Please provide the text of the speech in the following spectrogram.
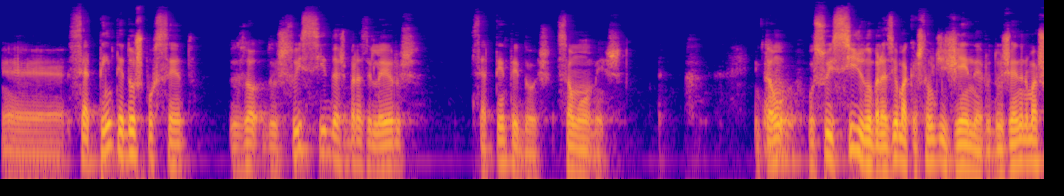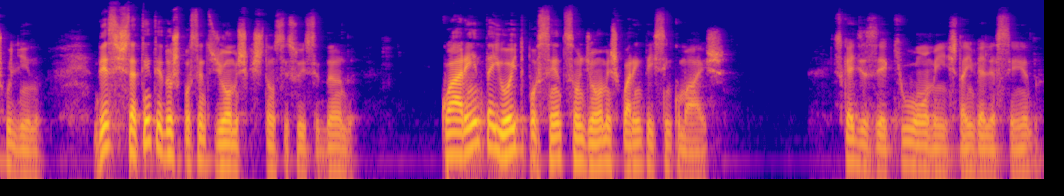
Eh, 72% dos, dos suicidas brasileiros, 72 são homens. Então, o suicídio no Brasil é uma questão de gênero, do gênero masculino. Desses 72% de homens que estão se suicidando, 48% são de homens 45 mais. Isso quer dizer que o homem está envelhecendo,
